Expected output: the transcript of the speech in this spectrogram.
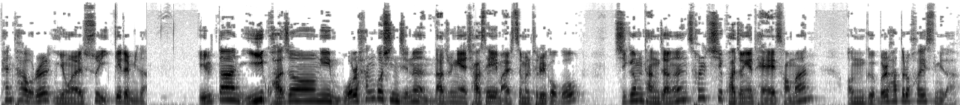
펜타우를 이용할 수 있게 됩니다. 일단 이 과정이 뭘 한 것인지는 나중에 자세히 말씀을 드릴 거고 지금 당장은 설치 과정에 대해서만 언급을 하도록 하겠습니다.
